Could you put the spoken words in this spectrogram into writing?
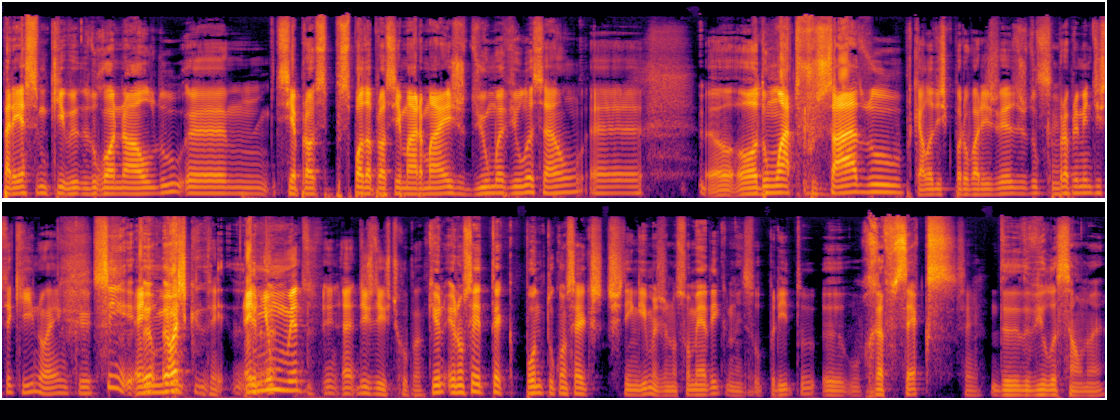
parece-me que do Ronaldo hum, se, se pode aproximar mais de uma violação ah, ou de um ato forçado, porque ela diz que parou várias vezes, do que propriamente isto aqui, não é? Em que, Sim, em eu, nenhum- eu acho que sim, eu- em nenhum momento. ah, diz disto, desculpa. que eu, eu não sei até que ponto tu consegues distinguir, mas eu não sou médico, nem sou perito, eh, o rough sex de, de violação, não é?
